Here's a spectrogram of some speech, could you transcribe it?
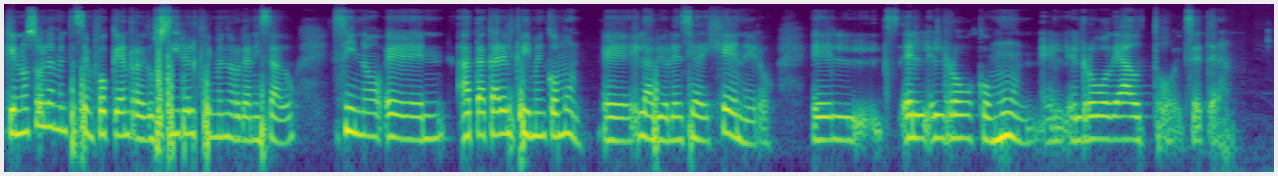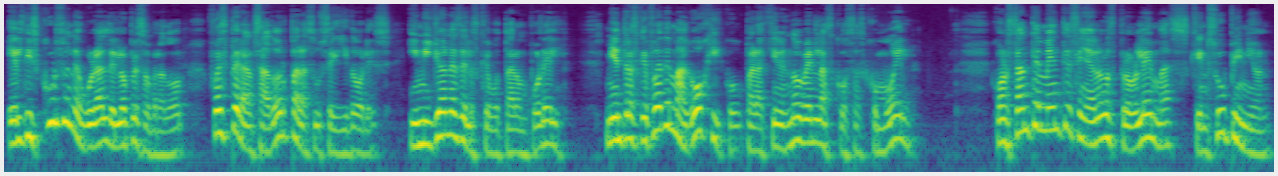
que no solamente se enfoque en reducir el crimen organizado, sino en atacar el crimen común, eh, la violencia de género, el, robo común, el, el robo de auto, etcétera. El discurso inaugural de López Obrador fue esperanzador para sus seguidores y millones de los que votaron por él, mientras que fue demagógico para quienes no ven las cosas como él. Constantemente señaló los problemas que, en su opinión,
